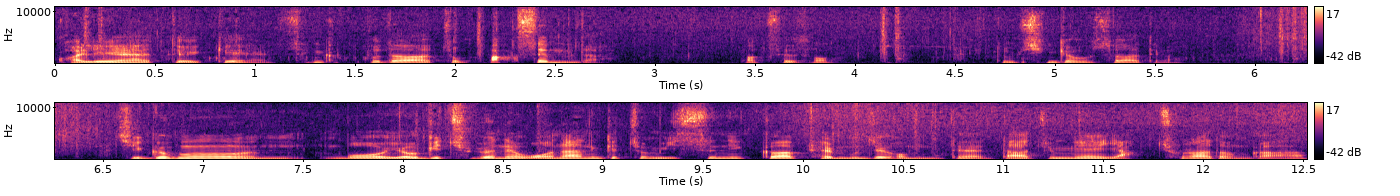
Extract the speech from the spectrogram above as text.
관리해야 될 게 생각보다 좀 빡셉니다. 빡세서 좀 신경을 써야 돼요. 지금은 뭐 여기 주변에 원하는 게 좀 있으니까 별 문제가 없는데 나중에 약초라던가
